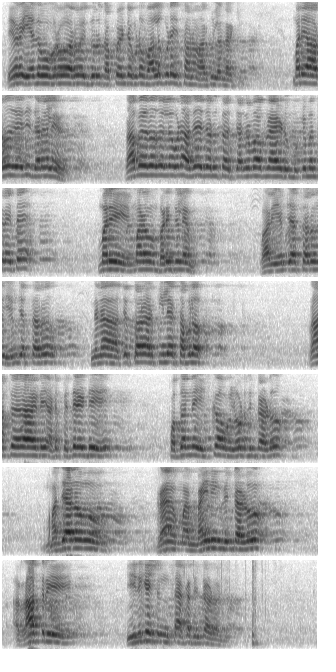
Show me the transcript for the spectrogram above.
ఎవరో ఏదో ఒకరో అరవై ఇద్దరు తప్పు అంటే కూడా వాళ్ళకు కూడా ఇస్తాను అర్హులందరికీ. మరి ఆ రోజు ఏది జరగలేదు. రాబోయే రోజుల్లో కూడా అదే జరుగుతుంది. చంద్రబాబు నాయుడు ముఖ్యమంత్రి అయితే మరి మనం భరించలేము వారు ఏం చేస్తారు ఏం చెప్తారు? నిన్న చెప్తాడు పీలేరు సభలో. రామచంద్రారెడ్డి అంటే పెద్దిరెడ్డి పొద్దున్నే ఇసుక ఒక లోటు తింటాడు. మధ్యాహ్నం గ్రా మైనింగ్ తింటాడు. రాత్రి ఇరిగేషన్ శాఖ తింటాడు అని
